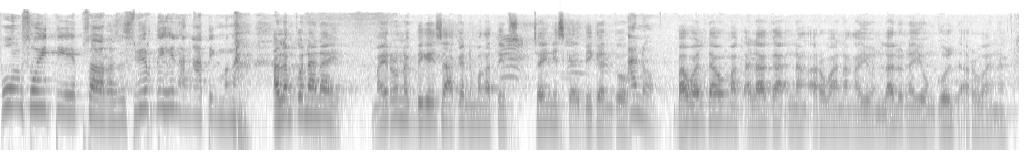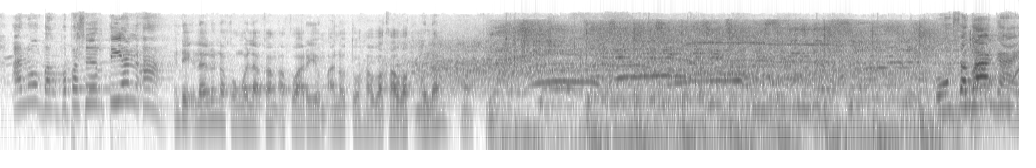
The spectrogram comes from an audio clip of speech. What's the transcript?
feng shui tips para suswirtihin ang ating mga... Alam ko, Nanay, mayroong nagbigay sa akin ng mga tips, Chinese kaibigan ko. Ano? Bawal daw mag-alaga ng arwana ngayon, lalo na yung gold arwana. Ano bang papaswerte yan ah? Hindi, lalo na kung wala kang aquarium. Ano to, hawak-hawak mo lang? Oh. Kung sa bagay,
